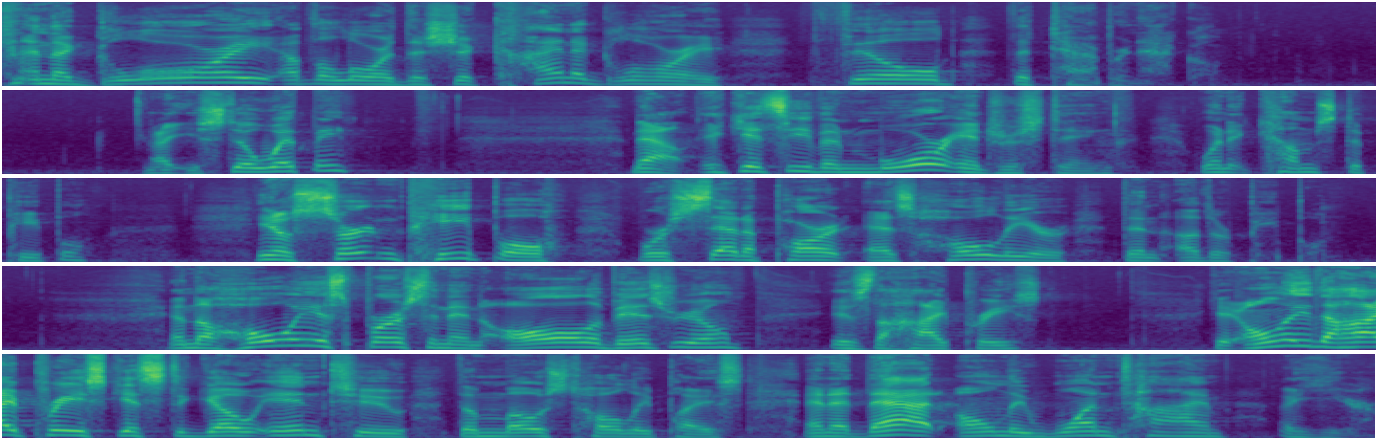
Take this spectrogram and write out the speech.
And the glory of the Lord, the Shekinah glory, filled the tabernacle. Right, you still with me? Now, it gets even more interesting when it comes to people. You know, certain people were set apart as holier than other people. And the holiest person in all of Israel is the high priest. Okay, only the high priest gets to go into the most holy place, and at that, only one time a year.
